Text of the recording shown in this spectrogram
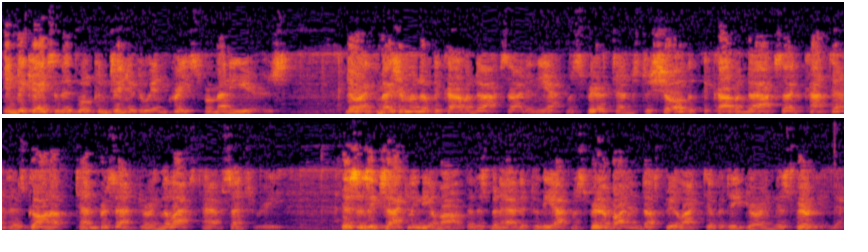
indicates that it will continue to increase for many years. Direct measurement of the carbon dioxide in the atmosphere tends to show that the carbon dioxide content has gone up 10% during the last half century. This is exactly the amount that has been added to the atmosphere by industrial activity during this period.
